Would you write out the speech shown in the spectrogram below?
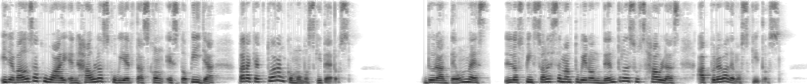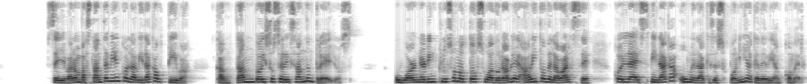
y llevados a Kauai en jaulas cubiertas con estopilla para que actuaran como mosquiteros. Durante un mes, los pinzones se mantuvieron dentro de sus jaulas a prueba de mosquitos. Se llevaron bastante bien con la vida cautiva, cantando y socializando entre ellos. Warner incluso notó su adorable hábito de lavarse con la espinaca húmeda que se suponía que debían comer.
